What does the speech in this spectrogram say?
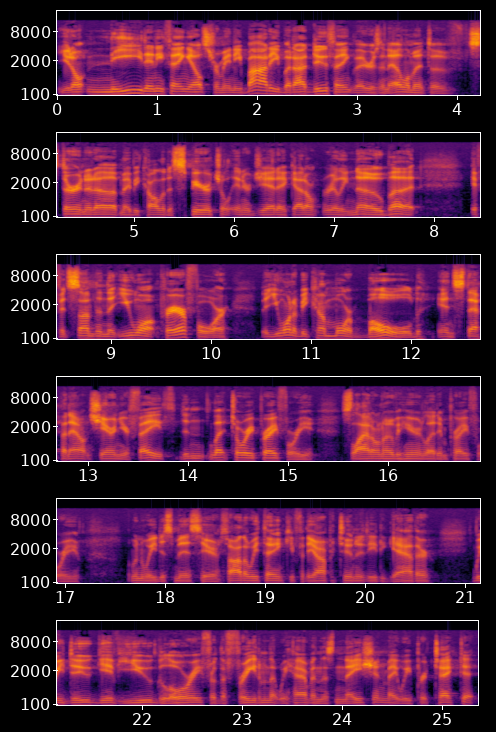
You don't need anything else from anybody, but I do think there's an element of stirring it up, maybe call it a spiritual energetic. I don't really know, but if it's something that you want prayer for, that you want to become more bold in stepping out and sharing your faith, then let Tori pray for you. Slide on over here and let him pray for you when we dismiss here. Father, we thank you for the opportunity to gather. We do give you glory for the freedom that we have in this nation. May we protect it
